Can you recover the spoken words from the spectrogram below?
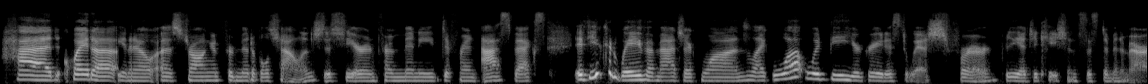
had quite a you know a strong and formidable challenge this year and from many different aspects. If you could wave a magic wand like what would be your greatest wish for, for the education system in america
